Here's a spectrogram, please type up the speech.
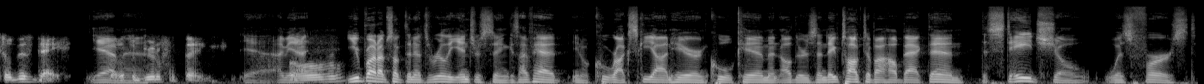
till this day. Yeah, so it's a beautiful thing. Yeah, I mean, Uh-huh. you brought up something that's really interesting because I've had you know Kool Rock-Ski on here and Kool Kim and others, and they've talked about how back then the stage show was first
